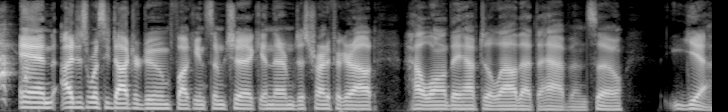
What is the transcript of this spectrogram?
and I just want to see Doctor Doom fucking some chick, and then I'm just trying to figure out how long they have to allow that to happen. So, yeah,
